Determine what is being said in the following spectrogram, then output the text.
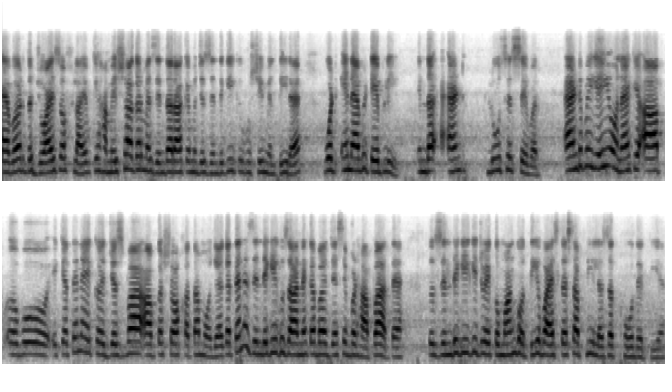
ever the joys of life कि हमेशा अगर मैं ज़िंदा रहा के मुझे ज़िंदगी की खुशी मिलती रहे would inevitably in the end lose his savour end पे यही होना है कि आप वो कहते हैं ना, एक जज्बा आपका शौक ख़त्म हो जाए कहते हैं ना, ज़िंदगी गुजारने के बाद जैसे बढ़ापा आता है तो ज़िंदगी की जो एक उमंग होती है, वो आहिस्ता आहिस्ता अपनी लज्जत खो देती है।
